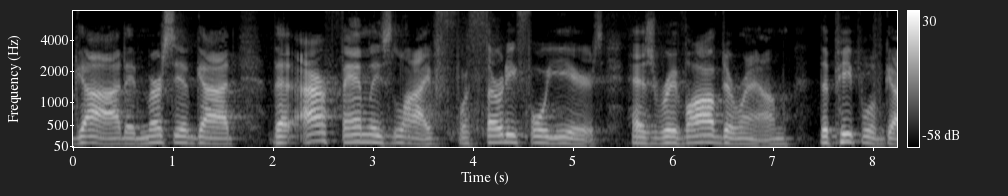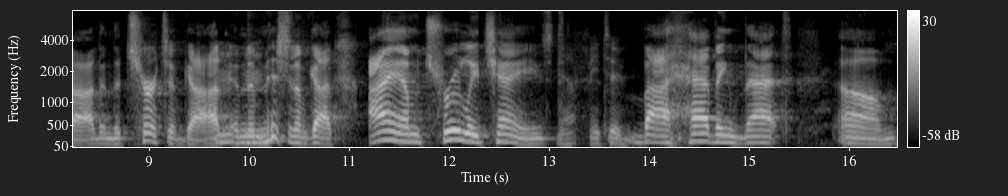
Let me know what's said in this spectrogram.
God and mercy of God that our family's life for 34 years has revolved around the people of God and the church of God and the Mhm. mission of God. I am truly changed Yeah, me too. by having that um,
